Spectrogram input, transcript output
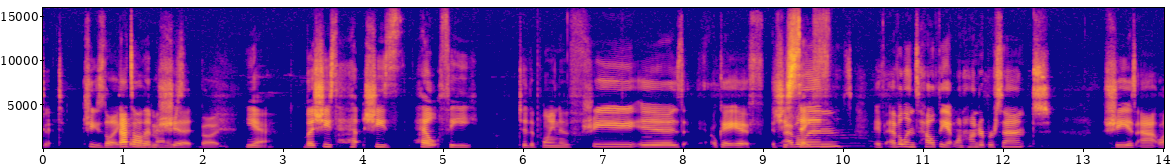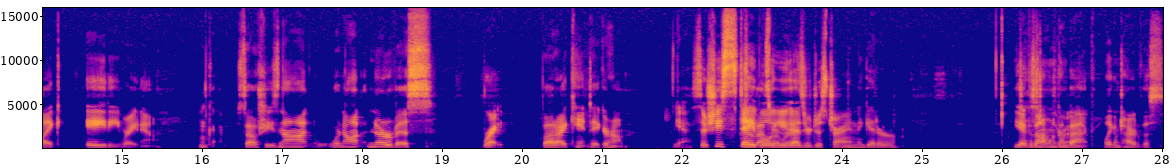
Good. She's like That's all that matters. shit, but Yeah. But she's he- she's healthy to the point of She is okay. If, if She's safe. Evelyn, if Evelyn's healthy at one hundred percent, she is at like eighty right now. So she's not. We're not nervous, Right. but I can't take her home. Yeah. So she's stable. where you we're guys are just trying to get her. Yeah, because I don't want to come back. Like I'm tired of this.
